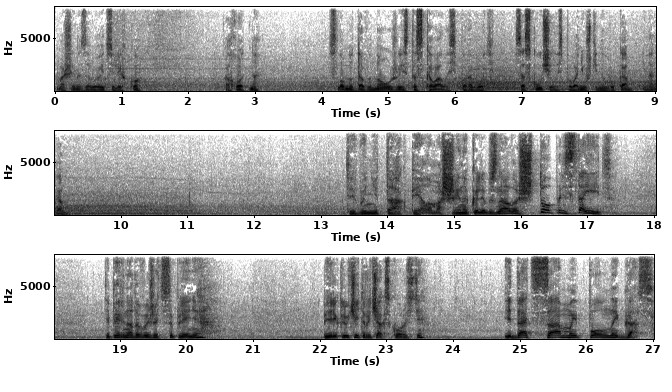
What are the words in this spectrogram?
Машина заводится легко, охотно, словно давно уже истосковалась по работе, соскучилась по Ванюшкиным рукам и ногам. Ты бы не так пела, машина, коли б знала, что предстоит. Теперь надо выжать сцепление, переключить рычаг скорости и дать самый полный газ.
